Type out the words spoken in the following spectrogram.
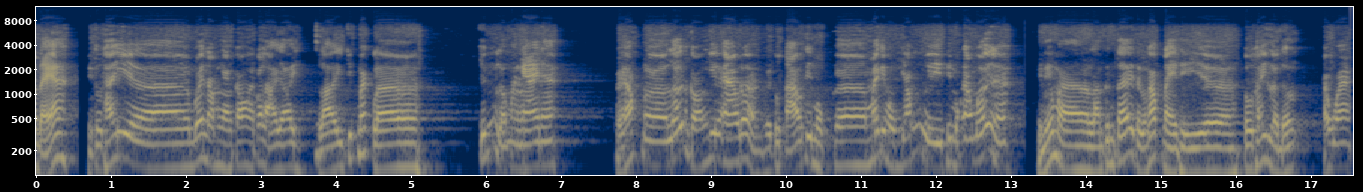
nó đẻ. Thì tôi thấy với 5 ngàn con là có lợi rồi. Lợi trước mắt là trứng lộn hàng ngày nè. Rồi ốc lớn còn dưới ao đó. Rồi tôi tạo thêm một mấy cái mùng giống thì thêm một ao mới nè. Thì nếu mà làm kinh tế từ con ốc này thì tôi thấy là được, khả quan.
